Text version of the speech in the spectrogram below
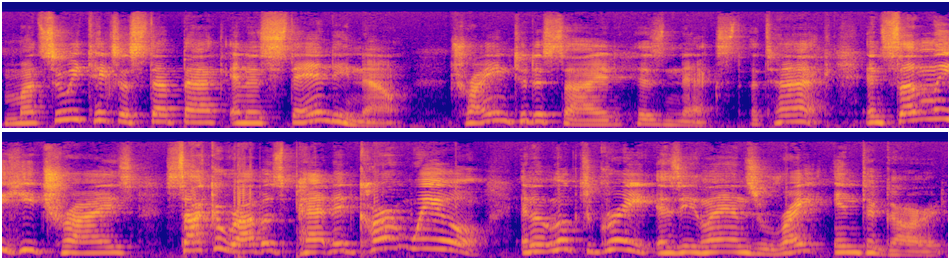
Matsui takes a step back and is standing now, trying to decide his next attack. And suddenly he tries Sakuraba's patented cartwheel, and it looked great as he lands right into guard.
